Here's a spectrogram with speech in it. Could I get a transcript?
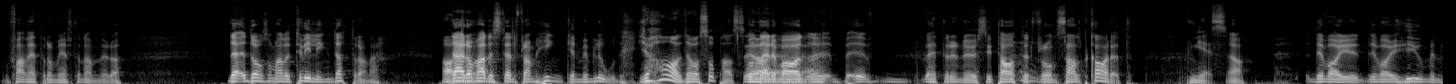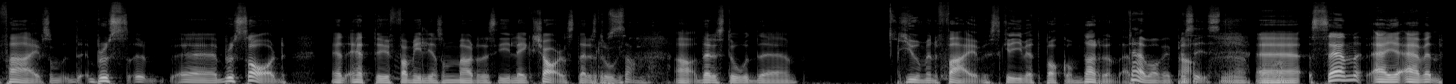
vad fan heter de i efternamn nu då? De, de som hade tvillingdöttrarna. Ja, där de var- hade ställt fram hinken med blod. Jaha, det var så pass? Och ja, där det var, ja. eh, eh, vad heter det nu, citatet från Saltkaret. Yes Ja. Det var ju, det var ju Human Five, som, Bruce, eh, Broussard hette ju familjen som mördades i Lake Charles, där det stod, Brorsan. ja, där det stod eh, Human Five skrivet bakom dörren där. Där var vi precis nu. Eh, sen är ju även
